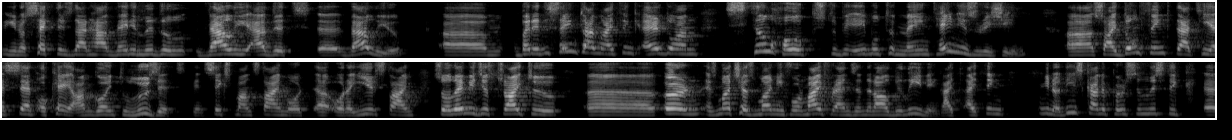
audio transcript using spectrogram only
you know sectors that have very little value added value um, but at the same time, I think Erdogan still hopes to be able to maintain his regime. Uh, so I don't think that he has said, "Okay, I'm going to lose it in six months' time or uh, or a year's time." So let me just try to uh, earn as much as money for my friends, and then I'll be leaving. I, I think you know these kind of personalistic uh,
